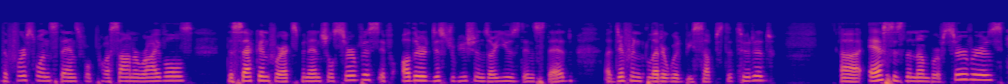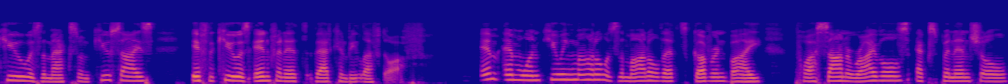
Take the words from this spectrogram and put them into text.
the first one stands for Poisson arrivals. The second for exponential service. If other distributions are used instead, a different letter would be substituted. Uh, S is the number of servers. Q is the maximum queue size. If the queue is infinite, that can be left off. MM1 queuing model is the model that's governed by Poisson arrivals, exponential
